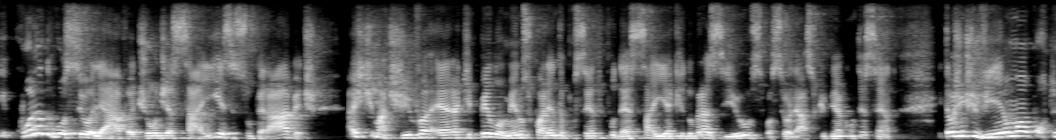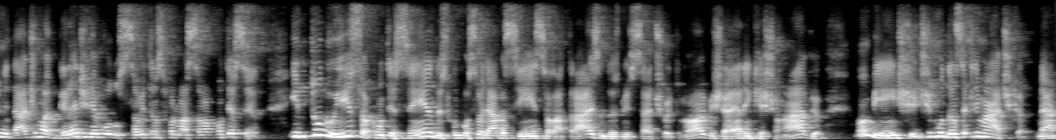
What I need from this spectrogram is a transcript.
E quando você olhava de onde ia sair esse superávit, a estimativa era que pelo menos 40% pudesse sair aqui do Brasil, se você olhasse o que vinha acontecendo. Então a gente via uma oportunidade, uma grande revolução e transformação acontecendo. E tudo isso acontecendo, isso quando você olhava a ciência lá atrás, em 2007, 2008, 2009, já era inquestionável, um ambiente de mudança climática, né?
